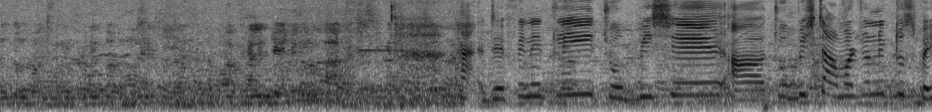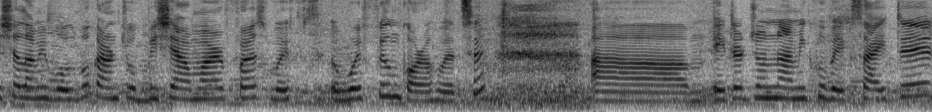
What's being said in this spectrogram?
নতুন বছরের কোনো কাজ হ্যাঁ ডেফিনেটলি চব্বিশে চব্বিশটা আমার জন্য একটু স্পেশাল আমি বলব কারণ চব্বিশে আমার ফার্স্ট ওয়েব ওয়েব ফিল্ম করা হয়েছে। এটার জন্য আমি খুব এক্সাইটেড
